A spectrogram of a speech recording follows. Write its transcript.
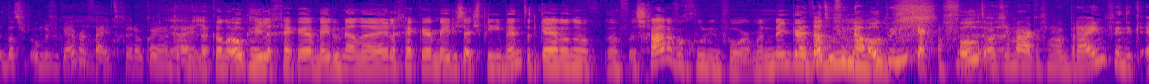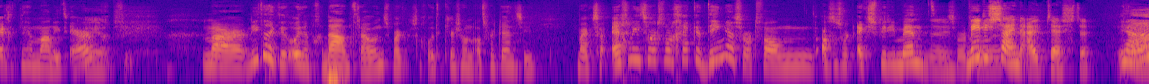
dat soort onderzoeken. Hè? Voor 50 euro kan je dan Ja, krijgen. je kan ook hele gekke, meedoen aan eh, hele gekke medische experimenten. Daar krijg je dan een, een schadevergoeding voor. Maar dan denk ik Ja, dat van, hoef ik nou hmm. ook weer niet. Kijk, een fotootje maken van mijn brein vind ik echt helemaal niet erg. Oh ja, precies. Maar niet dat ik dit ooit heb gedaan trouwens. Maar ik zag ooit een keer zo'n advertentie. Maar ik zou echt niet soort van gekke dingen, soort van, als een soort experiment. Nee. Soort van- Medicijnen uittesten. ja.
